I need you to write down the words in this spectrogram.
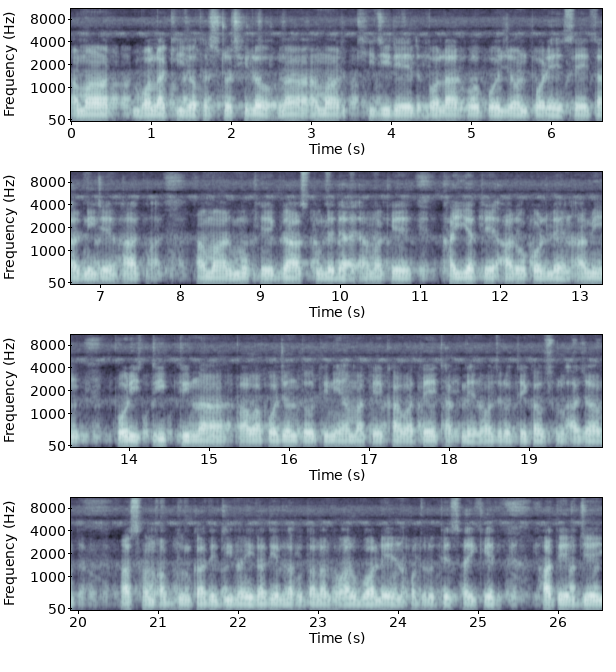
আমার বলা কি যথেষ্ট ছিল? না, আমার খিজিরের বলার ও প্রয়োজন পড়ে, সে তার নিজের হাত আমার মুখে গ্রাস তুলে দেয়, আমাকে খাইয়াতে আরও করলেন। আমি পরিতৃপ্তি না পাওয়া পর্যন্ত তিনি আমাকে খাওয়াতেই থাকলেন। হজরতে গাউসুল আজম আসাম আব্দুল কাদের জিলানি রাদিয়াল্লাহু তালাহ আরও বলেন হজরতে সাইকের হাতের যেই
